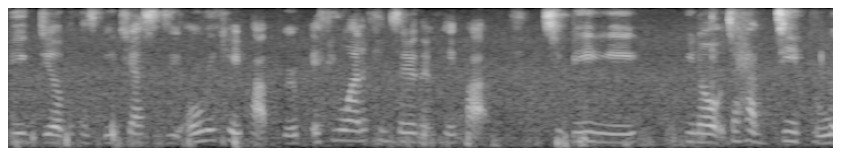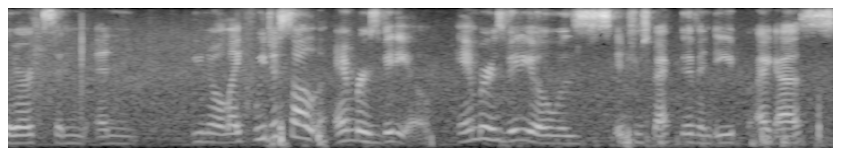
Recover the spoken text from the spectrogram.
big deal because BTS is the only K-pop group, if you want to consider them K-pop, to be, you know, to have deep lyrics and and you know, like we just saw Amber's video. Amber's video was introspective and deep, I guess,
